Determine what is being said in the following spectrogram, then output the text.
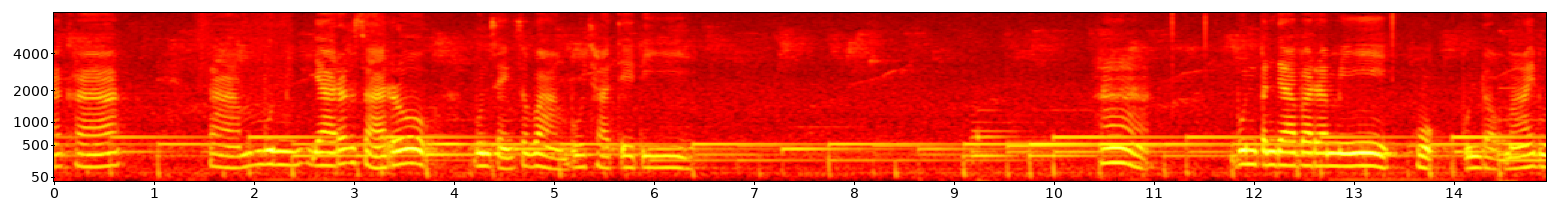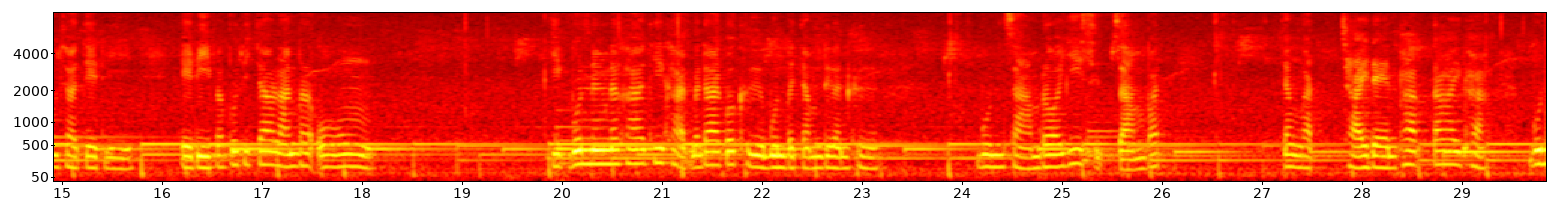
นะคะสามบุญยารักษาโรค บุญแสงสว่างบูชาเจดีย์ห้า บุญปัญญาบารมีหกบุญดอกไม้บูชาเจดีย์เจดีย์พระพุทธเจ้าล้านพระองค์ อีกบุญหนึ่งนะคะที่ขาดไม่ได้ก็คือบุญประจำเดือนคือ บุญ 323 วัด จังหวัดชายแดนภาคใต้ค่ะ บุญ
